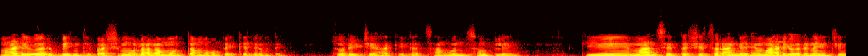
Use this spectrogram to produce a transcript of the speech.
माडीवर भिंतीपाशी मुलाला मुद्दाम उभे केले होते. चोरीची हकीकत सांगून संपली. की माणसे तशीच रांगेने माडीवर न्यायची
